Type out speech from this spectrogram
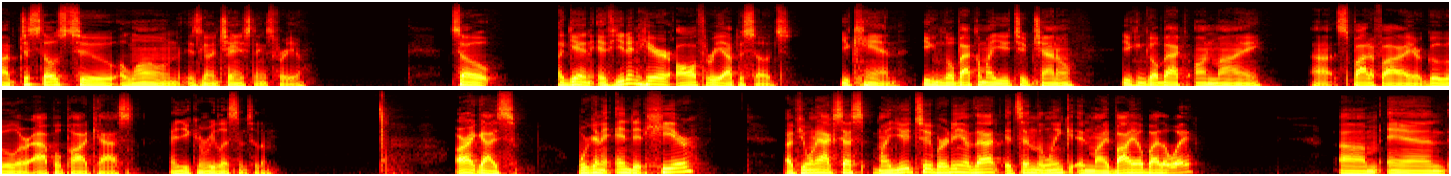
Uh, just those two alone is going to change things for you. So, again, if you didn't hear all three episodes, you can. You can go back on my YouTube channel. You can go back on my uh, Spotify or Google or Apple podcasts and you can re listen to them. All right, guys, we're going to end it here. Uh, if you want to access my YouTube or any of that, it's in the link in my bio, by the way. Um, and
